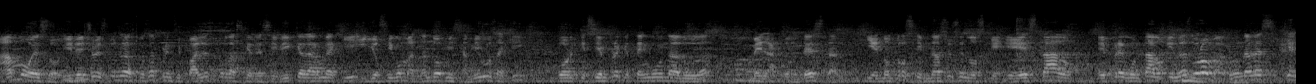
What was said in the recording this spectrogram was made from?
Amo eso y de hecho es una de las cosas principales por las que decidí quedarme aquí y yo sigo mandando a mis amigos aquí porque siempre que tengo una duda me la contestan y en otros gimnasios en los que he estado he preguntado y no es broma, una vez que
